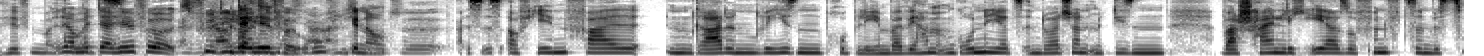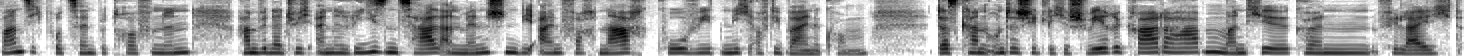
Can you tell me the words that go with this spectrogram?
Hilfe mal kurz. Ja, mit der Hilfe Also für die mit der Leute, Hilfe, die genau. Es ist auf jeden Fall gerade ein Riesenproblem, weil wir haben im Grunde jetzt in Deutschland mit diesen wahrscheinlich eher so 15 bis 20 Prozent Betroffenen, haben wir natürlich eine Riesenzahl an Menschen, die einfach nach Covid nicht auf die Beine kommen. Das kann unterschiedliche Schweregrade haben. Manche können vielleicht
